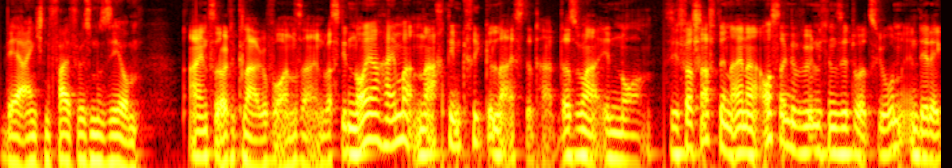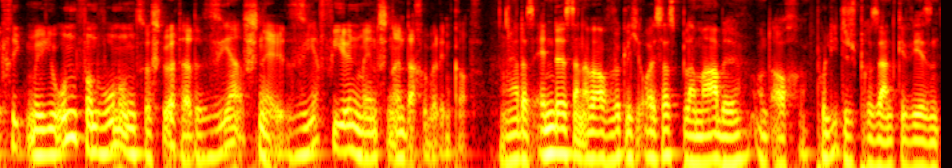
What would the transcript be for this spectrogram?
wäre eigentlich ein Fall fürs Museum. Eins sollte klar geworden sein, was die neue Heimat nach dem Krieg geleistet hat, das war enorm. Sie verschafft in einer außergewöhnlichen Situation, in der der Krieg Millionen von Wohnungen zerstört hatte, sehr schnell sehr vielen Menschen ein Dach über dem Kopf. Ja, das Ende ist dann aber auch wirklich äußerst blamabel und auch politisch brisant gewesen.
